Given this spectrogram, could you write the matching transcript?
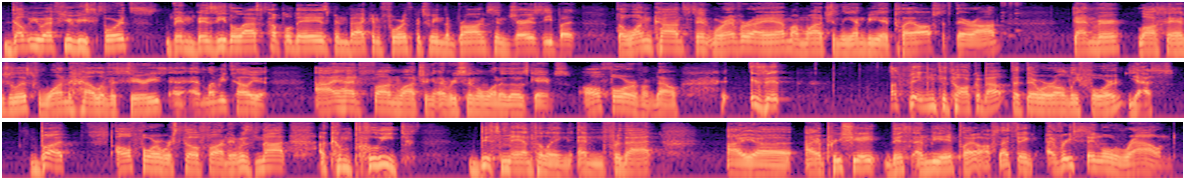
WFUV Sports been busy the last couple days, been back and forth between the Bronx and Jersey, but the one constant wherever I am, I'm watching the NBA playoffs if they're on. Denver, Los Angeles, one hell of a series, and, and let me tell you, I had fun watching every single one of those games, all four of them. Now, is it a thing to talk about that there were only four? Yes, but all four were still fun. It was not a complete dismantling, and for that, I uh, I appreciate this NBA playoffs. I think every single round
